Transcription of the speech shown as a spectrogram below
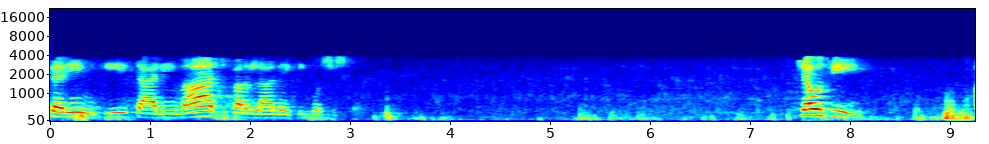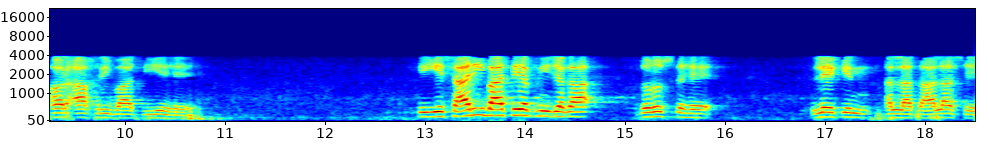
کریم کی تعلیمات پر لانے کی کوشش کروں۔ چوتھی اور آخری بات یہ ہے کہ یہ ساری باتیں اپنی جگہ درست ہے، لیکن اللہ تعالی سے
